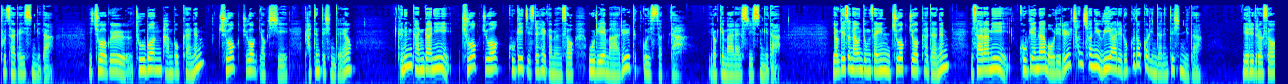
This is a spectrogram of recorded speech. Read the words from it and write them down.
부사가 있습니다. 주억을 두 번 반복하는 주억주억 역시 같은 뜻인데요. 그는 간간히 주억주억 고개짓을 해가면서 우리의 말을 듣고 있었다. 이렇게 말할 수 있습니다. 여기에서 나온 동사인 주억주억 하다는 사람이 고개나 머리를 천천히 위아래로 끄덕거린다는 뜻입니다. 예를 들어서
